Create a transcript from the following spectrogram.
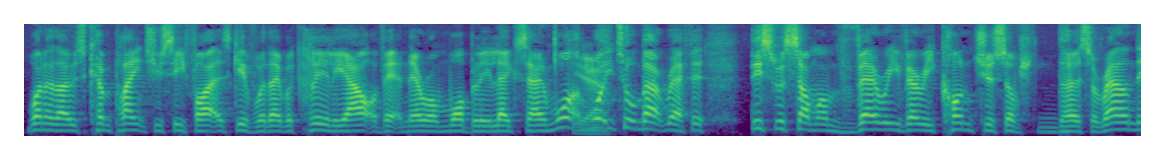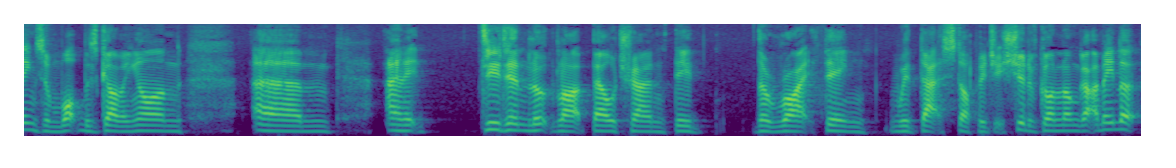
one of those complaints you see fighters give where they were clearly out of it and they're on wobbly legs saying, "What? Yeah. What are you talking about, ref?" This was someone very, very conscious of her surroundings and what was going on, um, and it didn't look like Beltran did the right thing with that stoppage. It should have gone longer. I mean, look,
